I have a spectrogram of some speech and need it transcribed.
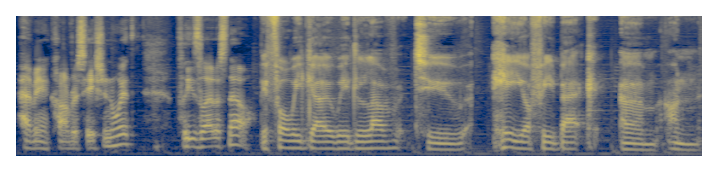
having a conversation with, please let us know. Before we go, we'd love to hear your feedback um, on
